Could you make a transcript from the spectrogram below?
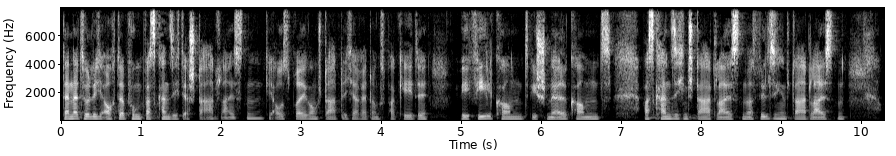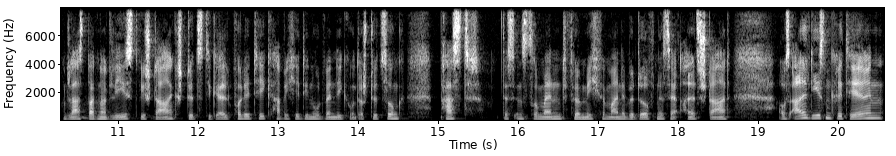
Dann natürlich auch der Punkt, was kann sich der Staat leisten? Die Ausprägung staatlicher Rettungspakete. Wie viel kommt? Wie schnell kommt? Was kann sich ein Staat leisten? Was will sich ein Staat leisten? Und last but not least, wie stark stützt die Geldpolitik? Habe ich hier die notwendige Unterstützung? Passt das Instrument für mich, für meine Bedürfnisse als Staat. Aus all diesen Kriterien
